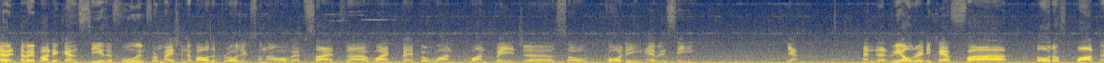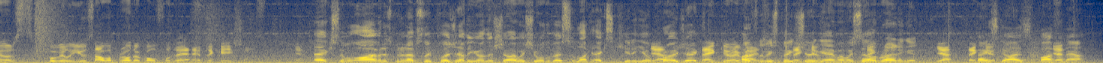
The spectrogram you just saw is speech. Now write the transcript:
everybody can see the full information about the projects on our website, uh, white paper, one one page, uh, so coding, everything. Yeah, and uh, we already have uh, a lot of partners who will use our protocol for their applications. Yeah. Excellent. Well, Ivan, it's been an absolute pleasure having you on the show. I wish you all the best of luck executing your Yeah, project. thank you very Hopefully much. we speak Thank to you again when we're celebrating it. Yeah, thank Thanks, you. guys. Bye Yeah. for now.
